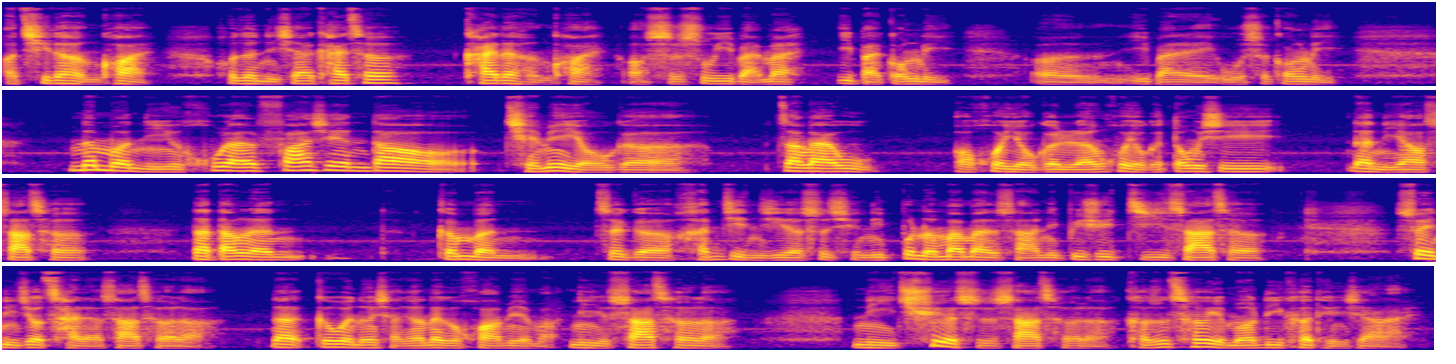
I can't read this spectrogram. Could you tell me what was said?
啊，骑得很快，或者你现在开车开得很快啊，时速一百迈，一百公里，嗯，一百五十公里。那么你忽然发现到前面有个障碍物，哦，会有个人，会有个东西，那你要刹车，那当然根本这个很紧急的事情，你不能慢慢刹，你必须急刹车，所以你就踩了刹车了。那各位能想象那个画面吗？你刹车了，你确实刹车了，可是车有没有立刻停下来？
